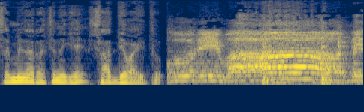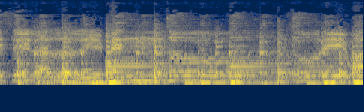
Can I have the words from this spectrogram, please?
ಸಂವಿಧಾನ ರಚನೆಗೆ ಸಾಧ್ಯವಾಯಿತು. ಸುರಿವಾ ಬಿಸಿಲಲ್ಲಿ ಬೆಂದು ಸುರಿವಾ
